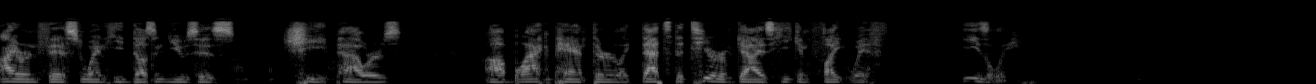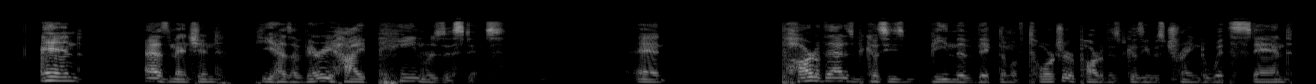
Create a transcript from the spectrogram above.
Iron Fist when he doesn't use his chi powers, uh, Black Panther, like that's the tier of guys he can fight with easily. And as mentioned, he has a very high pain resistance. And part of that is because he's been the victim of torture, part of it is because he was trained to withstand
